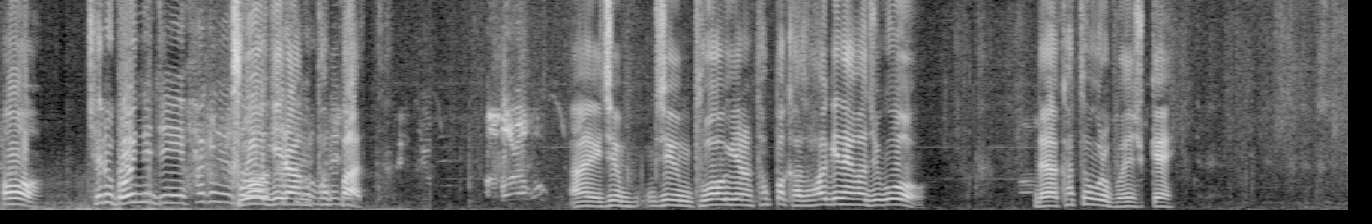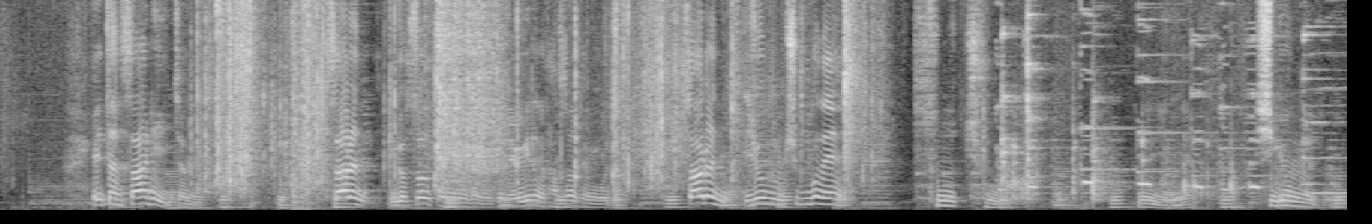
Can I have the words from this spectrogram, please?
어 재료 뭐 있는지 확인해서 부엌이랑 텃밭. 뭐라고? 아니 지금 지금 부엌이랑 텃밭 가서 확인해가지고 내가 카톡으로 보내줄게. 일단 쌀이 있잖아요. 쌀은 이거 써도 되는 거잖아요. 그래서 여기 있는 거 다 써도 되는 거죠. 쌀은 이 정도면 충분해. 순추 있네. 식용유도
